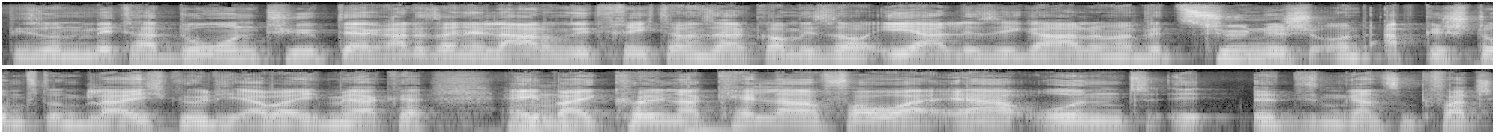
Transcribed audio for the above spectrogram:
wie so ein Methadon-Typ, der gerade seine Ladung gekriegt hat und sagt, komm, ist doch eh alles egal und man wird zynisch und abgestumpft und gleichgültig. Aber ich merke, hey, mhm. bei Kölner Keller, VAR und äh, äh, diesem ganzen Quatsch,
